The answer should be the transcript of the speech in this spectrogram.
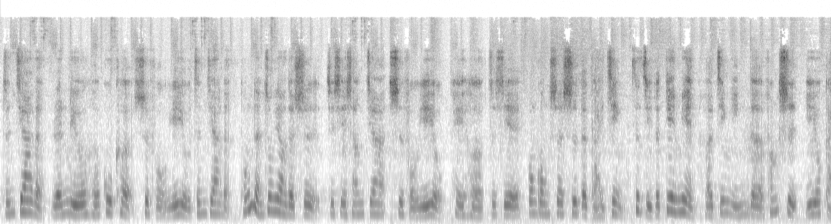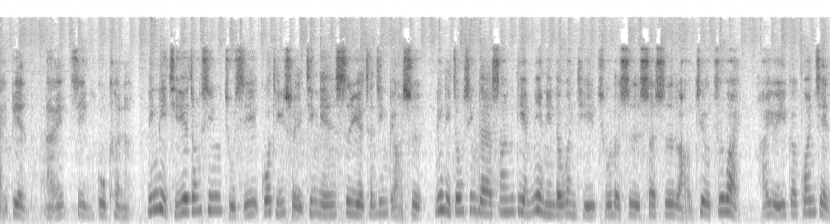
增加了，人流和顾客是否也有增加了。同等重要的是，这些商家是否也有配合这些公共设施的改进，自己的店面和经营的方式也有改变。来吸引顾客呢？邻里企业中心主席郭廷水今年四月曾经表示，邻里中心的商店面临的问题，除了是设施老旧之外，还有一个关键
